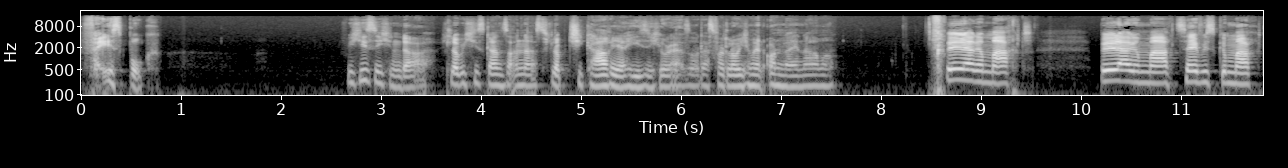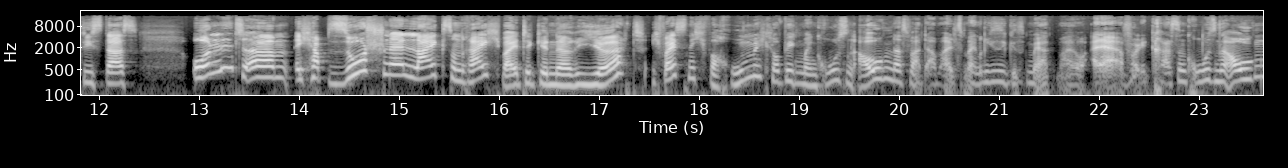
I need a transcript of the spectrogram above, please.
Facebook. Wie hieß ich denn da? Ich glaube, ich hieß ganz anders. Ich glaube, Chicaria hieß ich oder so. Das war, glaube ich, mein Online-Name. Bilder gemacht. Bilder gemacht, Selfies gemacht, dies, das. Und ähm, ich habe so schnell Likes und Reichweite generiert. Ich weiß nicht warum. Ich glaube wegen meinen großen Augen. Das war damals mein riesiges Merkmal. So, Alter, voll die krassen großen Augen.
